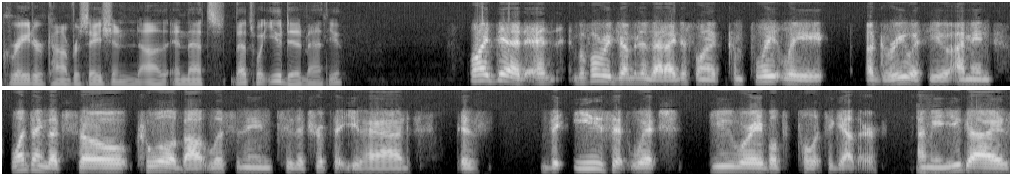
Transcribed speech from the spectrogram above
greater conversation uh, and that's that's what you did matthew Well, I did. And before we jump into that, I just want to completely agree with you. I mean, one thing that's so cool about listening to the trip that you had is the ease at which you were able to pull it together. I mean, you guys,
